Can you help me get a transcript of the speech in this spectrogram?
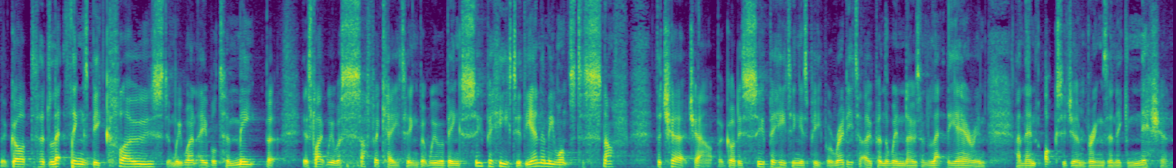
That God had let things be closed and we weren't able to meet, but it's like we were suffocating, but we were being superheated. The enemy wants to snuff the church out, but God is superheating his people, ready to open the windows and let the air in, and then oxygen brings an ignition.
